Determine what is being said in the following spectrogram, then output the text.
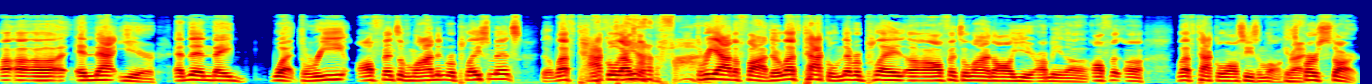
uh, uh, uh, in that year. And then they what three offensive lineman replacements? Their left tackle that three was out the- of the five. Three out of five. Their left tackle never played uh, offensive line all year. I mean, uh, off, uh, left tackle all season long. His Right. first start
